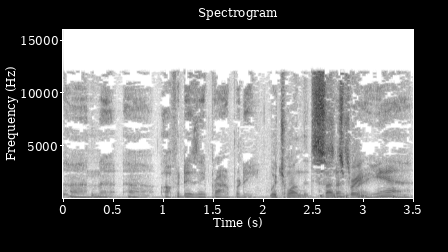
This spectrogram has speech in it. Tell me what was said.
on uh, off a Disney property. Which one? The Sunspree? yeah.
